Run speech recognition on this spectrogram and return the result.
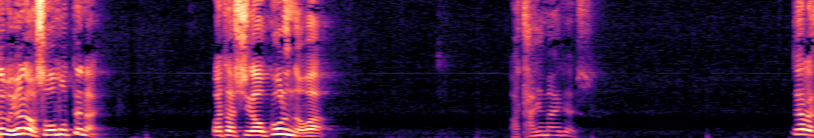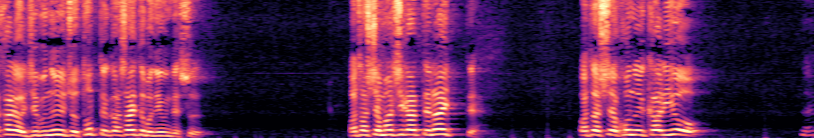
でもヨナはそう思ってない。私が怒るのは当たり前です。だから彼は自分の命を取ってくださいとも言うんです。私は間違ってないって。私はこの怒りを、ね、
